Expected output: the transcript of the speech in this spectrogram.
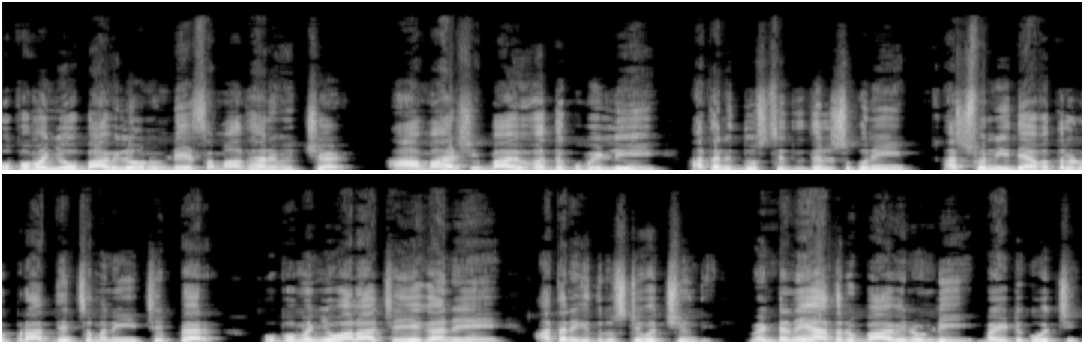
ఉపమన్యువు బావిలో నుండే సమాధానం ఇచ్చాడు ఆ మహర్షి బావి వద్దకు వెళ్ళి అతని దుస్థితి తెలుసుకుని అశ్వనీ దేవతలను ప్రార్థించమని చెప్పారు. ఉపమన్యు అలా చేయగానే అతనికి దృష్టి వచ్చింది. వెంటనే అతడు బావి నుండి బయటకు వచ్చి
